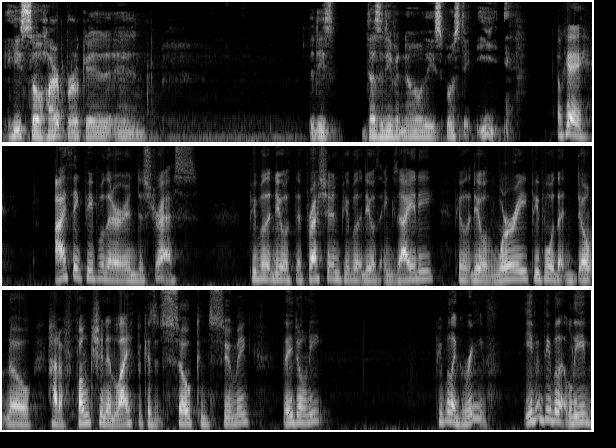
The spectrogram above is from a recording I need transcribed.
he's so heartbroken and that he's doesn't even know that he's supposed to eat. Okay, I think people that are in distress, people that deal with depression, people that deal with anxiety, people that deal with worry, people that don't know how to function in life because it's so consuming, they don't eat. People that grieve, even people that leave,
